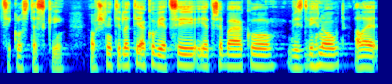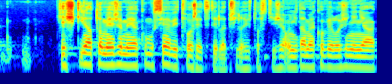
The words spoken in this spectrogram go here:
cyklostezky. No, všechny tyhle ty jako věci je třeba jako vyzdvihnout, ale těžký na tom je, že my jako musíme vytvořit tyhle příležitosti, že oni tam jako vyloženě nějak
